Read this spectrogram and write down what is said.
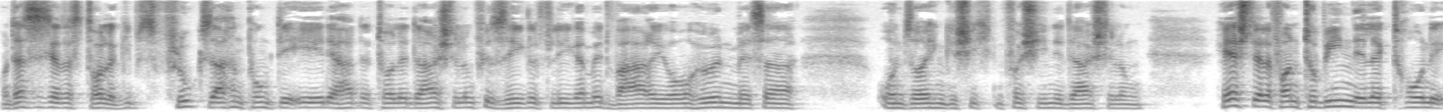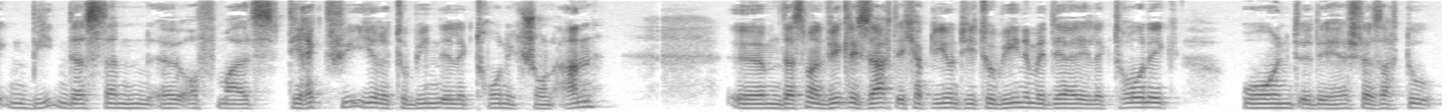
Und das ist ja das Tolle. Gibt's flugsachen.de, der hat eine tolle Darstellung für Segelflieger mit Vario, Höhenmesser und solchen Geschichten, verschiedene Darstellungen. Hersteller von Turbinenelektroniken bieten das dann äh, oftmals direkt für ihre Turbinenelektronik schon an, ähm, dass man wirklich sagt, ich habe die und die Turbine mit der Elektronik und äh, der Hersteller sagt, du,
